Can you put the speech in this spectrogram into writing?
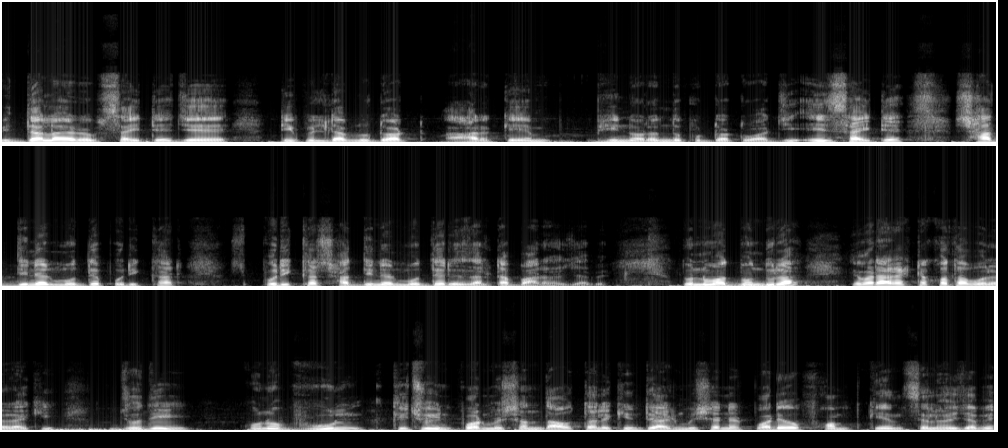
বিদ্যালয়ের ওয়েবসাইটে যে triple W dot R K M V Narendrapur dot ORG এই সাইটে সাত দিনের মধ্যে পরীক্ষার পরীক্ষার সাত দিনের মধ্যে রেজাল্টটা বার হয়ে যাবে। ধন্যবাদ বন্ধুরা। এবার আরেকটা কথা বলে রাখি। যদি কোনো ভুল কিছু ইনফরমেশান দাও, তাহলে কিন্তু অ্যাডমিশনের পরেও ফর্ম ক্যান্সেল হয়ে যাবে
